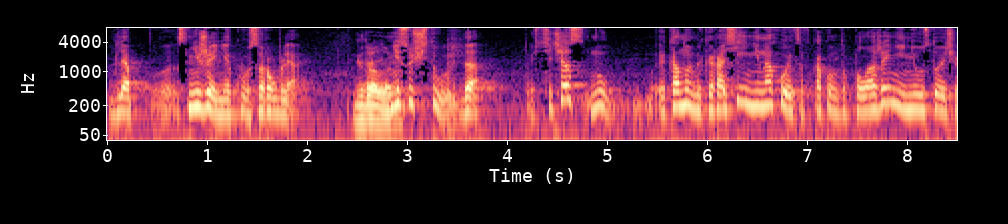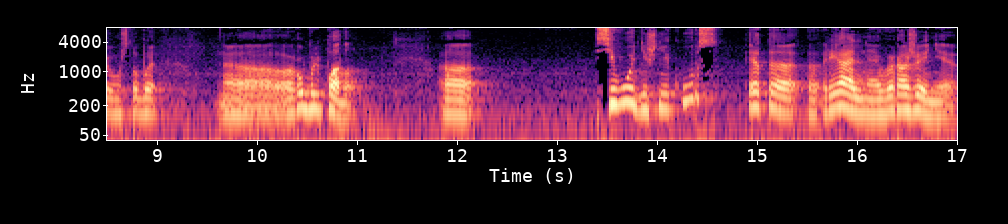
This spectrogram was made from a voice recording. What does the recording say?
для э, снижения курса рубля – к доллару. Не существует, да. То есть сейчас ну, экономика России не находится в каком-то положении неустойчивом, чтобы э, рубль падал. Э, сегодняшний курс – это реальное выражение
